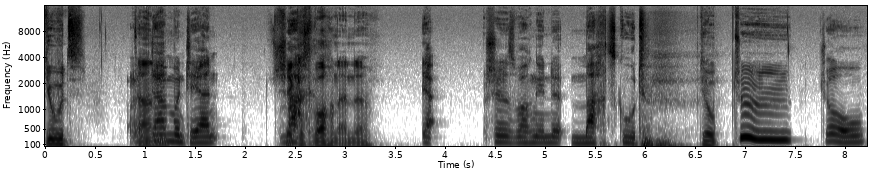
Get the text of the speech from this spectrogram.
Gut, Meine Damen und Herren, schickes Mach. Wochenende. schönes Wochenende, macht's gut. Jo, tschüss. Ciao.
